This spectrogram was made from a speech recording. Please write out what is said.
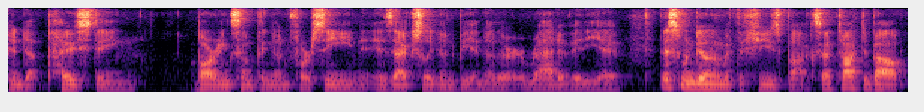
end up posting barring something unforeseen, is actually going to be another errata video. This one dealing with the fuse box. I talked about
